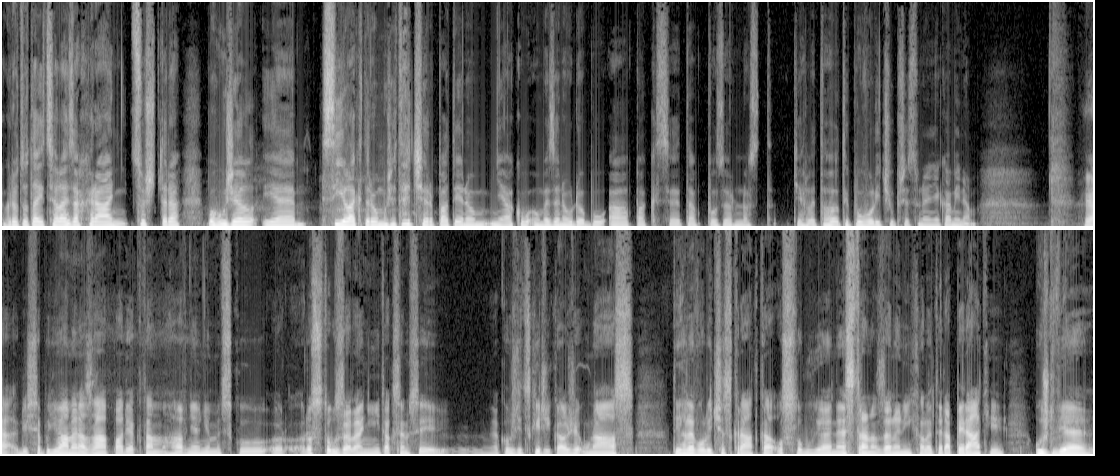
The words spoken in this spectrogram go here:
kdo to tady celé zachrání. Což teda bohužel je síla, kterou můžete čerpat jenom nějakou omezenou dobu a pak se ta pozornost těchto typu voličů přesune někam jinam. Já, když se podíváme na západ, jak tam hlavně v Německu rostou zelení, tak jsem si jako vždycky říkal, že u nás tyhle voliče zkrátka oslovuje ne strana zelených, ale teda Piráti. Už dvě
